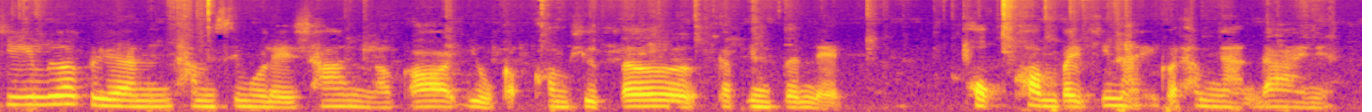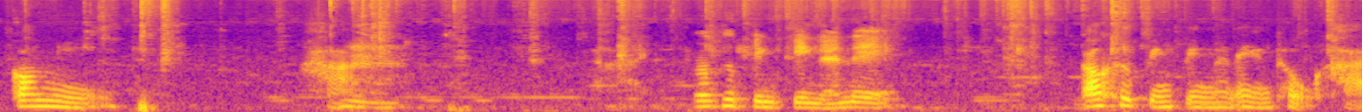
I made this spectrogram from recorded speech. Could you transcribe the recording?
ที่เลือกเรียนทำ simulation แล้วก็อยู่กับคอมพิวเตอร์กับอินเทอร์เน็ตพกคอมไปที่ไหนก็ทำงานได้เนี่ยก็มีค่ะก็คือปิงปิงนั่นเอง ก็คือปิงปิงนั่นเองถูกค่ะ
